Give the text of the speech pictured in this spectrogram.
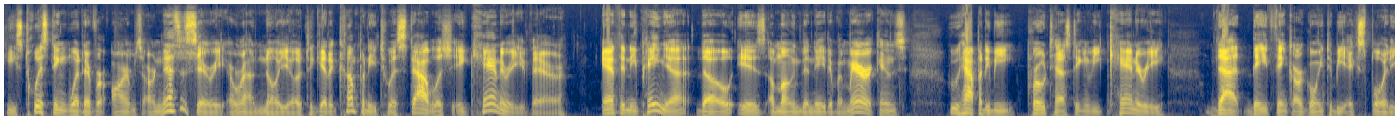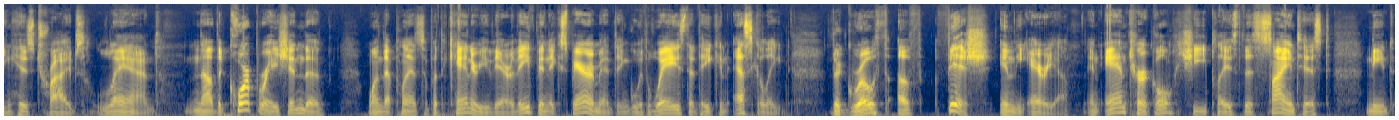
He's twisting whatever arms are necessary around Noyo to get a company to establish a cannery there. Anthony Pena, though, is among the Native Americans who happen to be protesting the cannery that they think are going to be exploiting his tribe's land. Now, the corporation, the one that plans to put the cannery there, they've been experimenting with ways that they can escalate the growth of fish in the area. And Ann Turkel, she plays this scientist named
